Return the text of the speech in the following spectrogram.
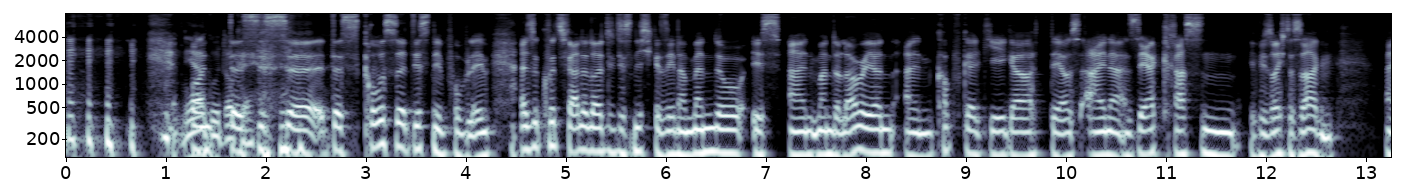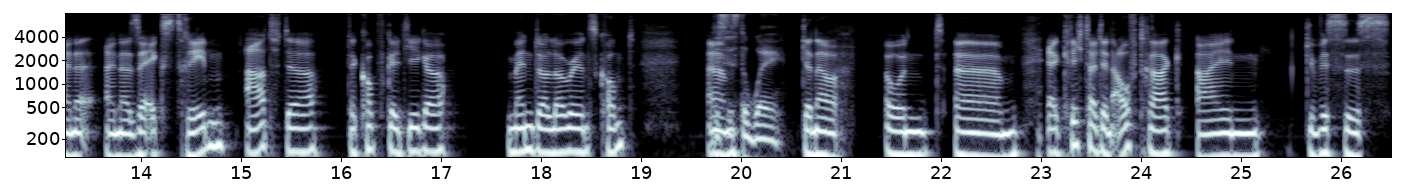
ja, und gut, okay. Das ist äh, das große Disney-Problem. Also kurz für alle Leute, die es nicht gesehen haben: Mando ist ein Mandalorian, ein Kopfgeldjäger, der aus einer sehr krassen, wie soll ich das sagen, eine, einer sehr extremen Art der, der Kopfgeldjäger Mandalorians kommt. This ähm, is the way. Genau. Und ähm, er kriegt halt den Auftrag, ein gewisses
